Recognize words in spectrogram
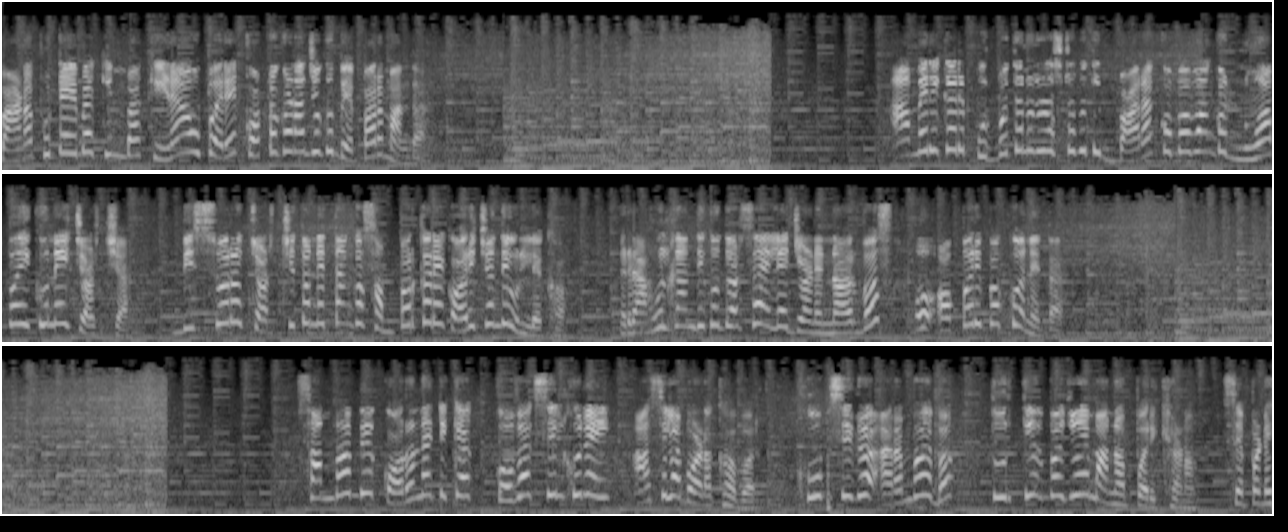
ବାଣ ଫୁଟାଇବା କିମ୍ବା କିଣା ଉପରେ କଟକଣା ଯୋଗୁଁ ବେପାର ମାନ୍ଦା। ଆମେରିକାରେ ପୂର୍ବତନ ରାଷ୍ଟ୍ରପତି ବାରାକ ଓବାମାଙ୍କ ନୂଆ ବହିକୁ ନେଇ ଚର୍ଚ୍ଚା। ବିଶ୍ୱର ଚର୍ଚ୍ଚିତ ନେତାଙ୍କ ସମ୍ପର୍କରେ କରିଛନ୍ତି ଉଲ୍ଲେଖ। ରାହୁଲ ଗାନ୍ଧୀଙ୍କୁ ଦର୍ଶାଇଲେ ଜଣେ ନର୍ଭସ୍ ଓ ଅପରିପକ୍ୱ ନେତା। ସମ୍ଭାବ୍ୟ କରୋନା ଟିକା କୋଭାକ୍ସିନକୁ ନେଇ ଆସିଲା ବଡ ଖବର। ଖୁବ୍ ଶୀଘ୍ର ଆରମ୍ଭ ହେବ ତୃତୀୟ ପର୍ଯ୍ୟାୟ ମାନବ ପରୀକ୍ଷଣ। ସେପଟେ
